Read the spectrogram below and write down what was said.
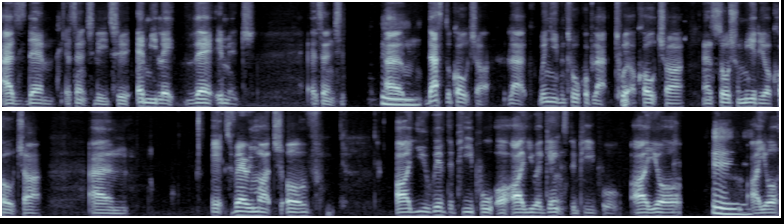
as them essentially to emulate their image essentially Um, that's the culture. Like when you even talk of like Twitter culture and social media culture, um, it's very much of are you with the people or are you against the people? Are your Mm. are your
